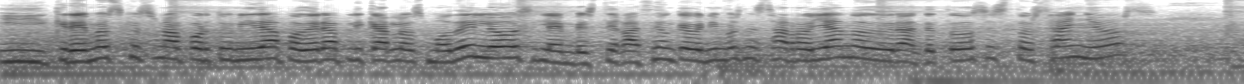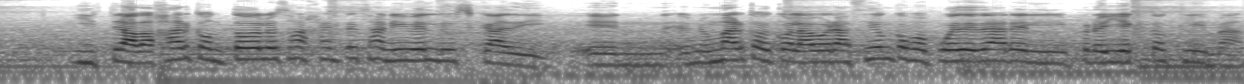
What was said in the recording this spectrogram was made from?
Y creemos que es una oportunidad poder aplicar los modelos y la investigación que venimos desarrollando durante todos estos años y trabajar con todos los agentes a nivel de Euskadi en, en un marco de colaboración como puede dar el proyecto Clima.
